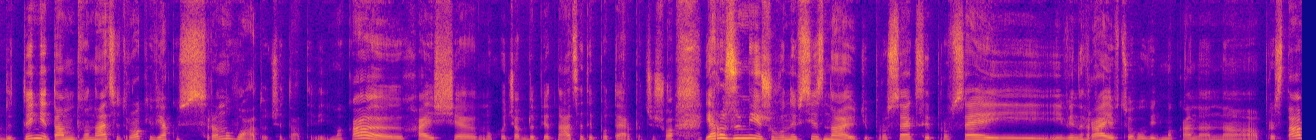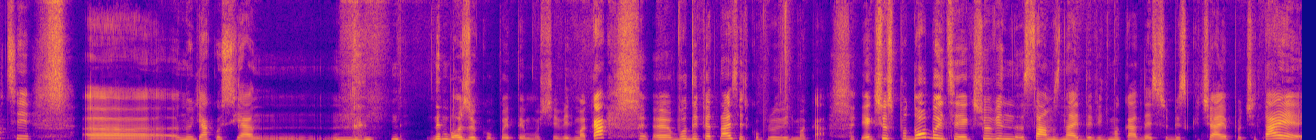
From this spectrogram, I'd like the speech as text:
Дитині там 12 років якось ранувато читати відьмака, е, хай ще ну, хоча б до 15 потерпе. чи що. Я розумію, що вони всі знають і про секс, і про все, і, і він грає в цього відьмака на, на приставці. Е, ну, якось я не, можу купити йому ще відьмака. Е, Буде 15, куплю відьмака. Якщо сподобається, якщо він сам знайде відьмака, десь собі скачає, почитає,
